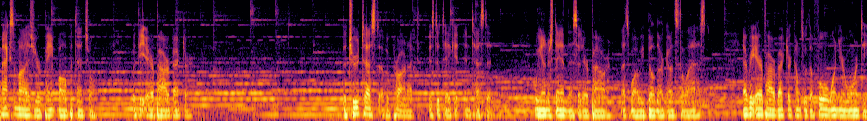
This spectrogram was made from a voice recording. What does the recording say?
Maximize your paintball potential with the Air Power Vector. The true test of a product is to take it and test it. We understand this at Air Power. That's why we build our guns to last. Every Air Power Vector comes with a full one-year warranty.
